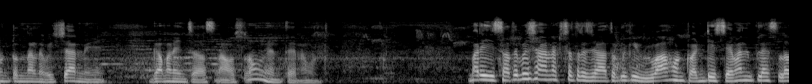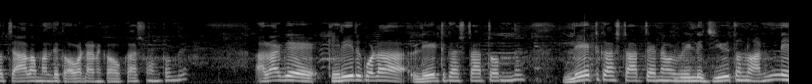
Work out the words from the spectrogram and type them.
ఉంటుందన్న విషయాన్ని గమనించాల్సిన అవసరం ఎంతైనా ఉంటుంది. మరి ఈ శతభిష నక్షత్ర జాతకులకి వివాహం ట్వంటీ సెవెన్ ప్లస్లో చాలామందికి అవ్వడానికి అవకాశం ఉంటుంది. అలాగే కెరీర్ కూడా లేట్గా స్టార్ట్ అవుతుంది. లేట్గా స్టార్ట్ అయిన వీళ్ళు జీవితంలో అన్ని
